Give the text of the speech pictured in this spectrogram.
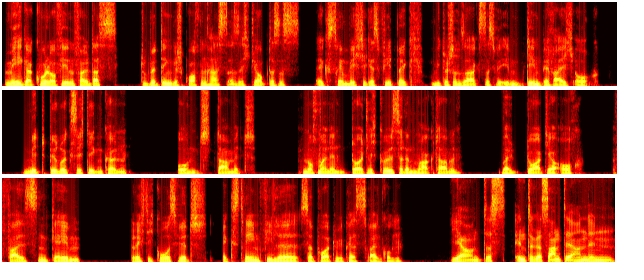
Mega cool auf jeden Fall, dass du mit denen gesprochen hast. Also ich glaube, das ist extrem wichtiges Feedback, wie du schon sagst, dass wir eben den Bereich auch mit berücksichtigen können und damit nochmal einen deutlich größeren Markt haben, weil dort ja auch, falls ein Game richtig groß wird, extrem viele Support-Requests reinkommen. Ja, und das Interessante an den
